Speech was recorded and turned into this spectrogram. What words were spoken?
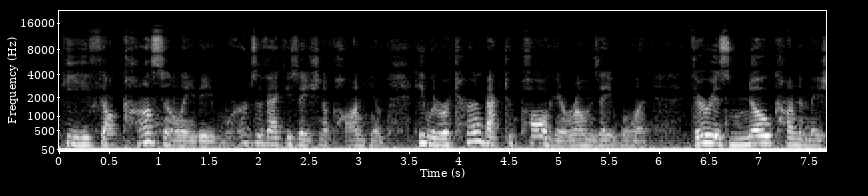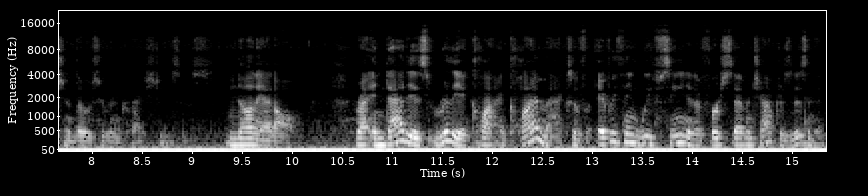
He, he felt constantly the words of accusation upon him. He would return back to Paul here in Romans 8 1 there is no condemnation of those who are in Christ Jesus. None at all. Right? And that is really a, cli- a climax of everything we've seen in the first seven chapters isn't it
